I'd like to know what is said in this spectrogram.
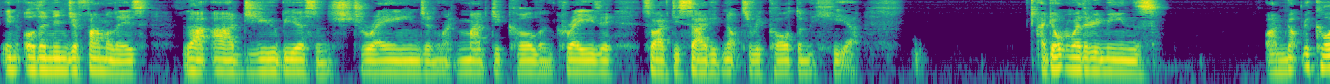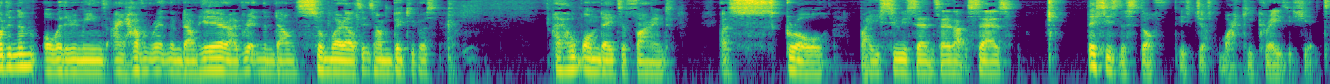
in other ninja families that are dubious and strange and like magical and crazy. So I've decided not to record them here. I don't know whether he means I'm not recording them or whether he means I haven't written them down here. I've written them down somewhere else. It's ambiguous. I hope one day to find a scroll by Isui Sensei that says, this is the stuff, it's just wacky, crazy shit.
